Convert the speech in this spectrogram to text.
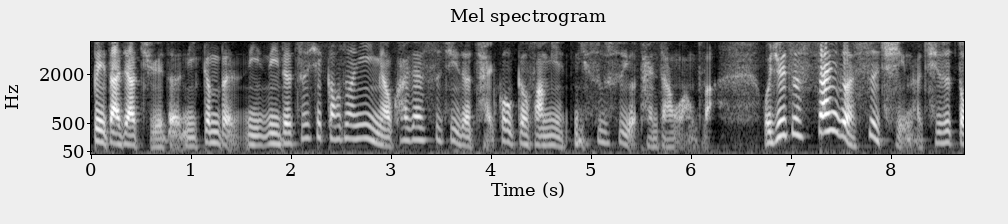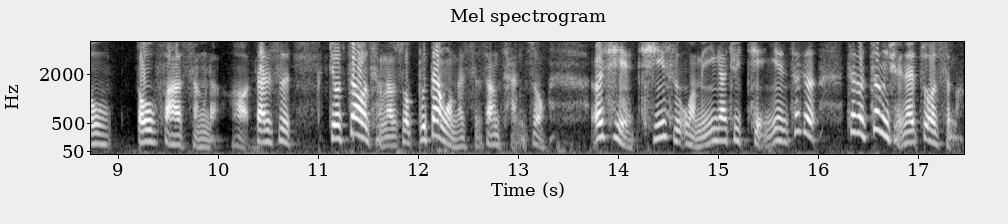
被大家觉得你根本你你的这些高端疫苗、快餐试剂的采购各方面，你是不是有贪赃枉法？我觉得这三个事情呢，其实都都发生了哈，但是就造成了说，不但我们死伤惨重，而且其实我们应该去检验这个这个政权在做什么。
